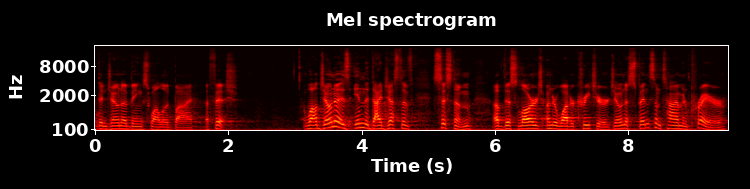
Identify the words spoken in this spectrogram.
than Jonah being swallowed by a fish. While Jonah is in the digestive system of this large underwater creature, Jonah spends some time in prayer.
